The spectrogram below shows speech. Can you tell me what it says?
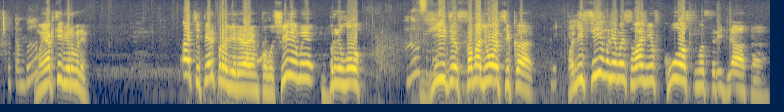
Что там было? Мы активировали. А теперь проверяем, получили мы брелок ну, в виде самолетика. Полетим ли мы с вами в космос, ребята?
